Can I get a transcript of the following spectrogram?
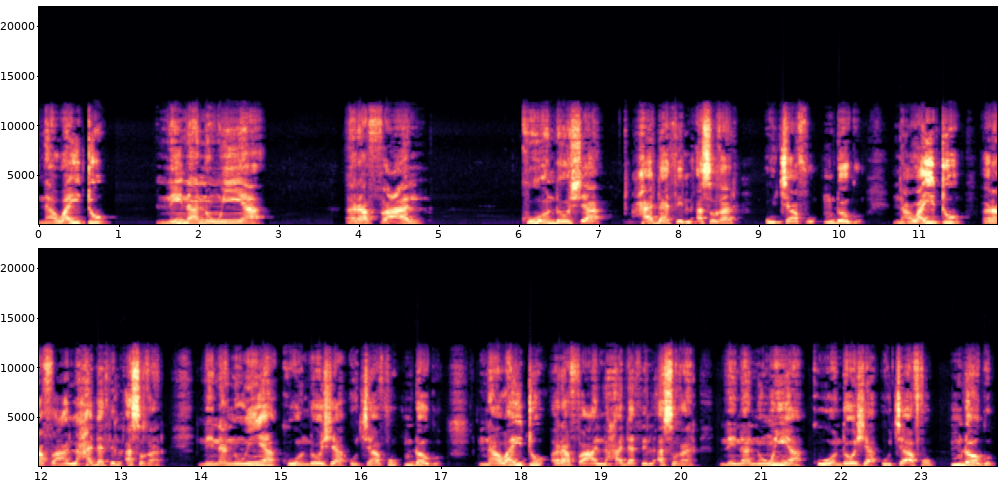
nawaitu, ninanuia raf'al kuondosha hadathil asghar uchafu mdogo nawaitu raf'al alhadath lasghar, ninanuia kuondosha uchafu mdogo. Nawaitu rafa alhadath lasghar, ninanuia kuondosha uchafu mdogo.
